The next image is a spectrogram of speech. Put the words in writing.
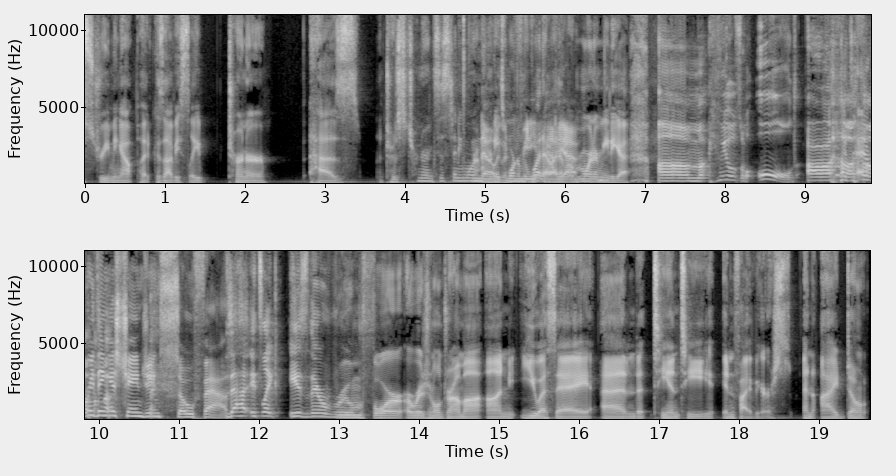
streaming output because obviously Turner has does Turner exist anymore? No, it's even- Warner Media, Whatever, yeah. Warner Media. Um, I feel so old. Uh, Everything is changing so fast. that it's like, is there room for original drama on USA and TNT in five years? And I don't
